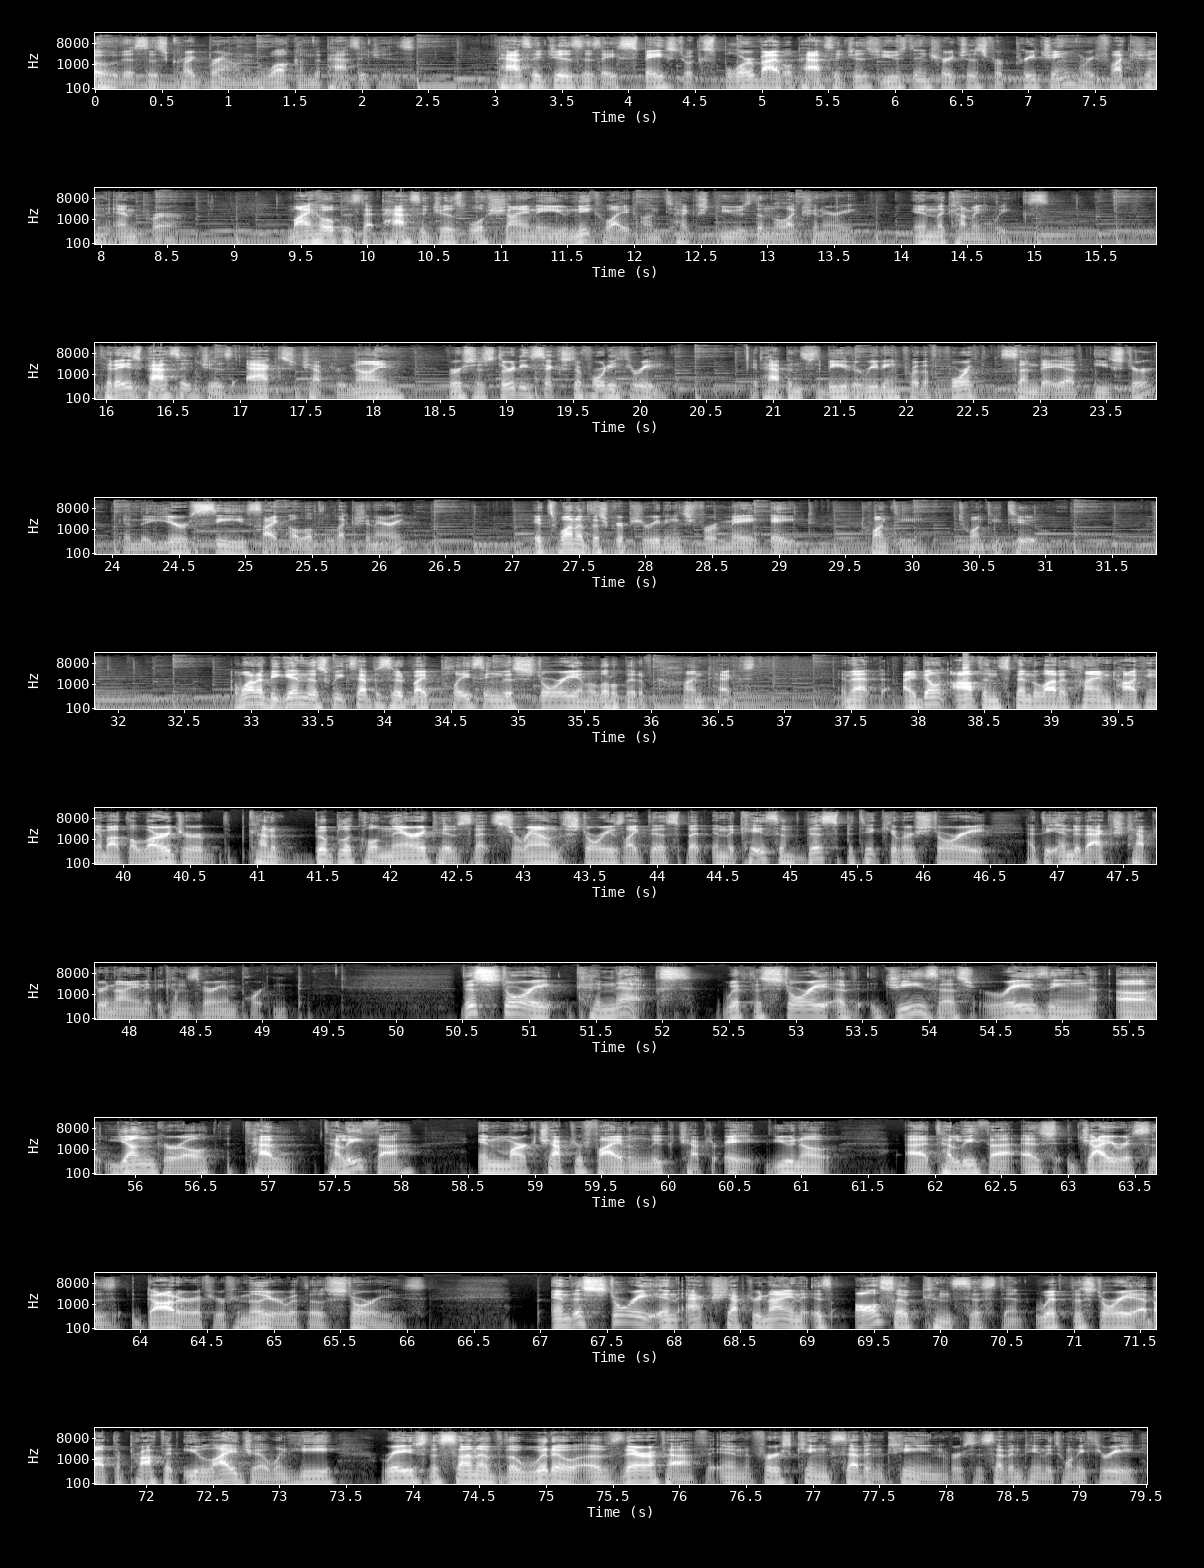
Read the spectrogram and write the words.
Hello, this is Craig Brown, and welcome to Passages. Passages is a space to explore Bible passages used in churches for preaching, reflection, and prayer. My hope is that Passages will shine a unique light on text used in the lectionary in the coming weeks. Today's passage is Acts chapter 9, verses 36 to 43. It happens to be the reading for the fourth Sunday of Easter in the Year C cycle of the lectionary. It's one of the scripture readings for May 8, 2022. I want to begin this week's episode by placing this story in a little bit of context, in that I don't often spend a lot of time talking about the larger kind of biblical narratives that surround stories like this, but in the case of this particular story at the end of Acts chapter 9, it becomes very important. This story connects with the story of Jesus raising a young girl, Tal- Talitha, in Mark chapter 5 and Luke chapter 8. You know uh, Talitha as Jairus' daughter, if you're familiar with those stories. And this story in Acts chapter 9 is also consistent with the story about the prophet Elijah when he raised the son of the widow of Zarephath in 1 Kings 17, verses 17 to 23.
